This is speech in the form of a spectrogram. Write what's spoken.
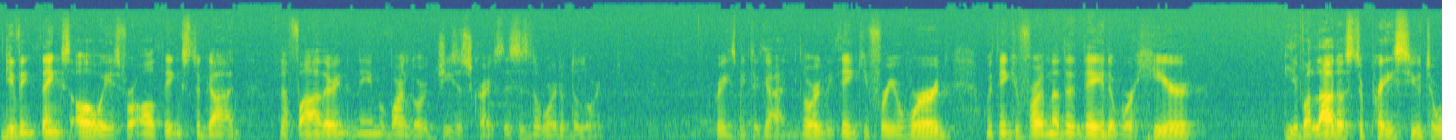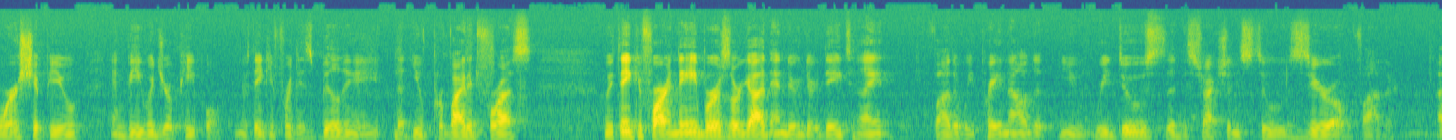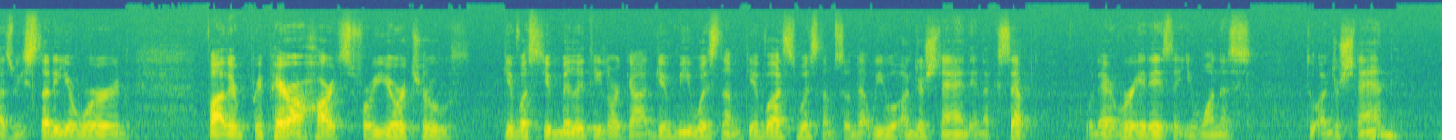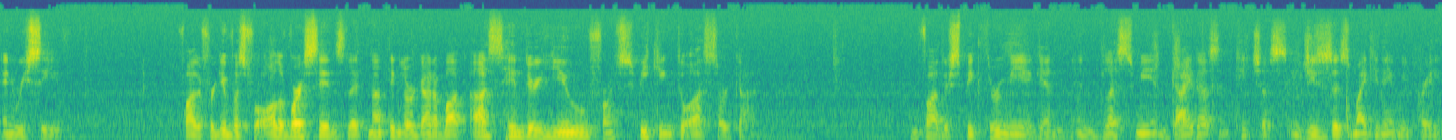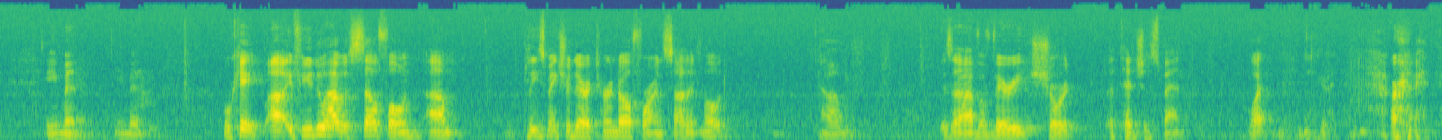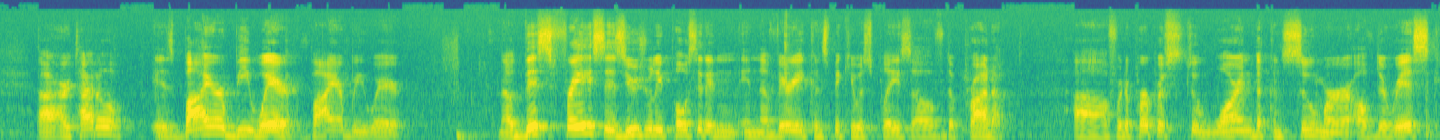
giving thanks always for all things to God, the Father, in the name of our Lord Jesus Christ. This is the word of the Lord. Praise be to God. Lord, we thank you for your word. We thank you for another day that we're here. You've allowed us to praise you, to worship you, and be with your people. We thank you for this building that you- that you've provided for us. We thank you for our neighbors, Lord God, ending their day tonight. Father, we pray now that you reduce the distractions to zero, Father. As we study your word, Father, prepare our hearts for your truth. Give us humility, Lord God. Give me wisdom. Give us wisdom so that we will understand and accept whatever it is that you want us to understand and receive. Father, forgive us for all of our sins. Let nothing, Lord God, about us hinder you from speaking to us, Lord God. And Father, speak through me again and bless me and guide us and teach us. In Jesus' mighty name we pray. Amen. Amen. Okay, uh, if you do have a cell phone, um, please make sure they are turned off or on silent mode. Um, because I have a very short attention span. What? All right. Uh, our title is Buyer Beware. Buyer Beware. Now, this phrase is usually posted in, in a very conspicuous place of the product uh, for the purpose to warn the consumer of the risk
